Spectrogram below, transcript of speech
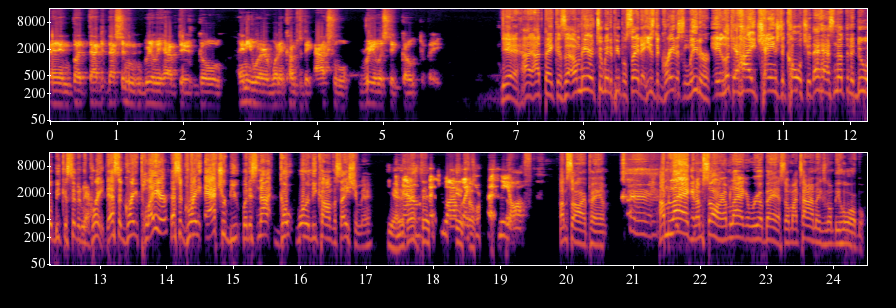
And but that that shouldn't really have to go anywhere when it comes to the actual realistic goat debate. Yeah, I, I think because I'm hearing too many people say that he's the greatest leader. And look at how he changed the culture. That has nothing to do with be considered yeah. a great. That's a great player. That's a great attribute, but it's not goat worthy conversation, man. Yeah, and now I'm cut you off like you cut me off. I'm sorry, Pam. I'm lagging. I'm sorry. I'm lagging real bad, so my timing is gonna be horrible.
